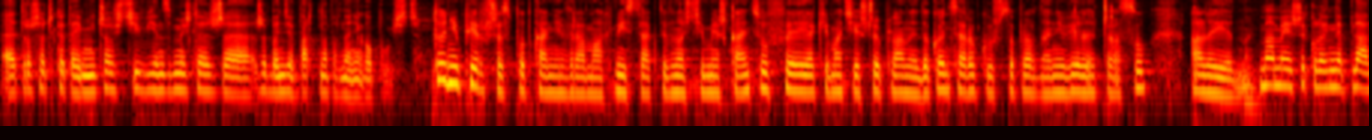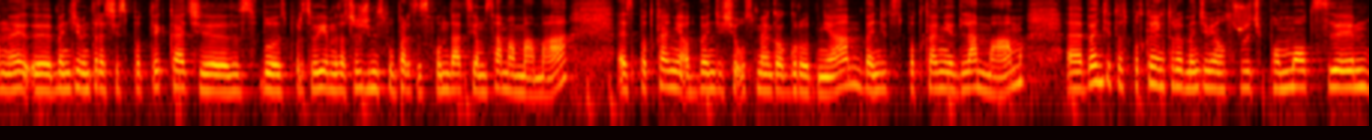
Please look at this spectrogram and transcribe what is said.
e, troszeczkę tajemniczości, więc myślę, że, że będzie warto na pewno na niego pójść. To nie pierwsze spotkanie w ramach miejsca aktywności mieszkańców. Y, Jakie macie jeszcze plany? Do końca roku już co prawda niewiele czasu, ale jednak. Mamy jeszcze kolejne plany. Y, Będziemy teraz się spotykać. Współpracujemy, zaczęliśmy współpracę z Fundacją Sama Mama. E, Spotkanie odbędzie się 8 grudnia. Będzie to spotkanie dla mam. E, Będzie to spotkanie, które będzie miało służyć pomocy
